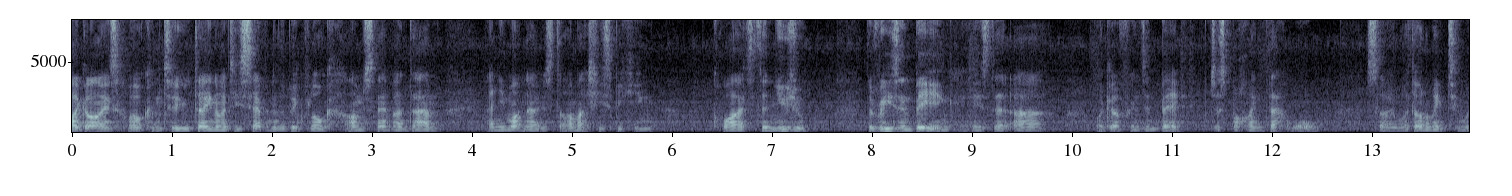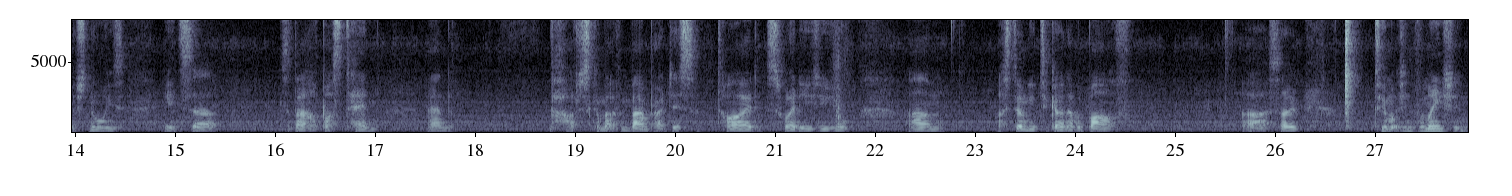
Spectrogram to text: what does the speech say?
Hi guys, welcome to day 97 of the big vlog. I'm Snare Van Damm and you might notice that I'm actually speaking quieter than usual. The reason being is that uh, my girlfriend's in bed just behind that wall so I don't want to make too much noise. It's, uh, it's about half past 10 and I've just come back from band practice, tired, sweaty as usual. Um, I still need to go and have a bath. Uh, so, too much information.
